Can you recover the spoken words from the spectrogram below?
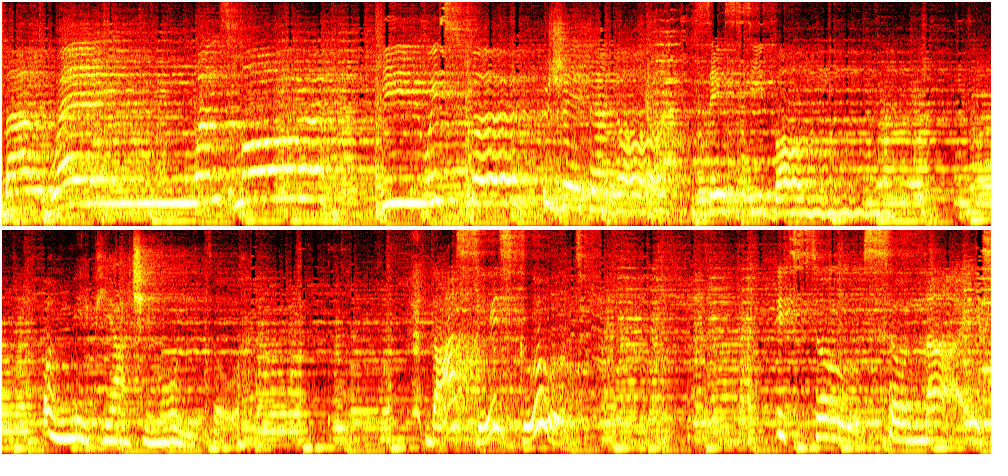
But when Oh, piace molto. Das is good. It's so, so nice.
